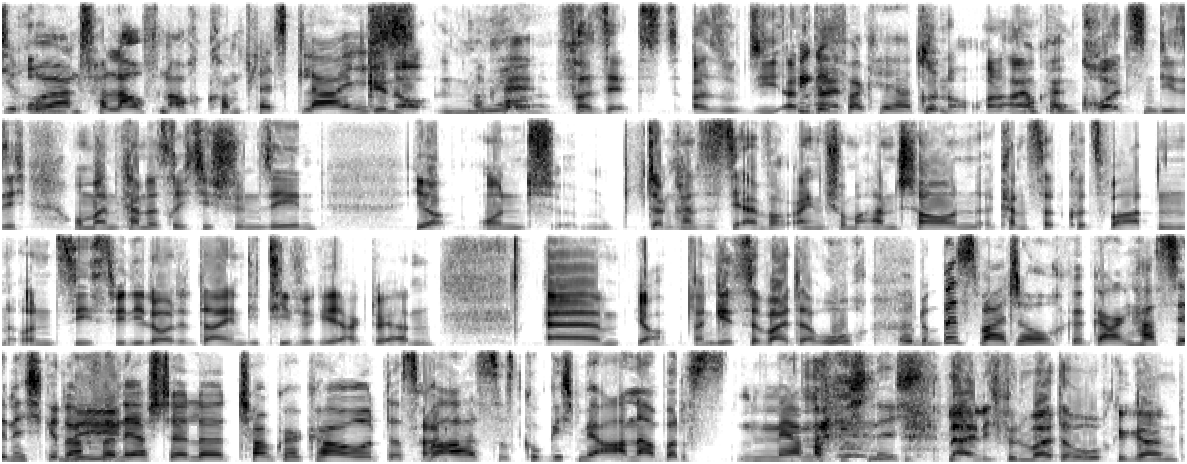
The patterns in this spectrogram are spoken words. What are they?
Die Röhren verlaufen auch komplett gleich. Genau, nur Okay. versetzt. Also die an Spiegelverkehrt. Ein, genau, an einem Okay. Punkt kreuzen die sich und man kann das richtig schön sehen. Ja, und äh, dann kannst du es dir einfach eigentlich schon mal anschauen, kannst dort kurz warten und siehst, wie die Leute da in die Tiefe gejagt werden. Ähm, ja, dann gehst du weiter hoch Du bist weiter hochgegangen. Hast dir nicht gedacht Nee. an der Stelle, ciao Kakao, das Nein. war's, das gucke ich mir an, aber das mehr mache ich nicht. Nein, ich bin weiter hochgegangen.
